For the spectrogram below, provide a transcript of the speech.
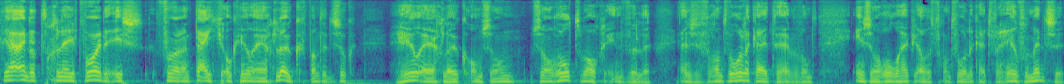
Ja, en dat geleefd worden is voor een tijdje ook heel erg leuk. Want het is ook heel erg leuk om zo'n zo'n rol te mogen invullen. En zijn verantwoordelijkheid te hebben. Want in zo'n rol heb je altijd verantwoordelijkheid voor heel veel mensen.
